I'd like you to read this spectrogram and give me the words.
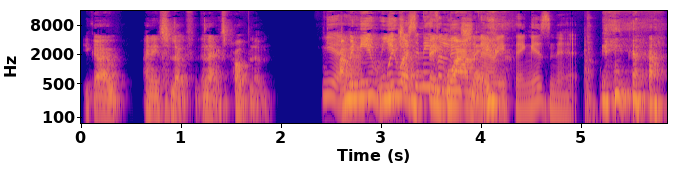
you go, I need to look for the next problem. Yeah. I mean, you- you Which is went an big whammy. evolutionary thing, isn't it? yeah.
